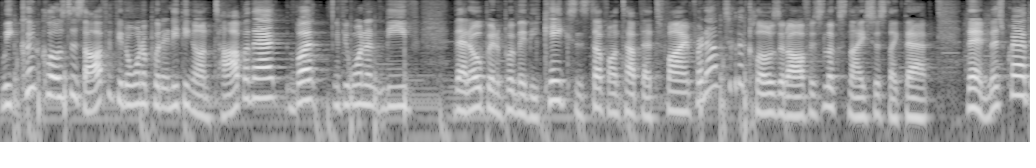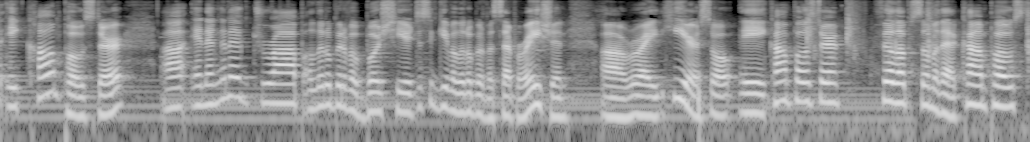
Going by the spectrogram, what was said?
We could close this off if you don't wanna put anything on top of that, but if you wanna leave that open and put maybe cakes and stuff on top, that's fine. For now, I'm just gonna close it off. It looks nice just like that. Then let's grab a composter uh, and I'm gonna drop a little bit of a bush here just to give a little bit of a separation uh, right here. So a composter, fill up some of that compost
